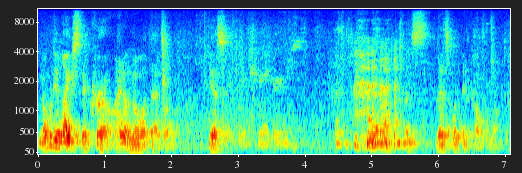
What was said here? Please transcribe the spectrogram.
Nobody likes the crow. I don't know what that's all about. Yes, I You're traitors. yeah, that's, that's what they call them up there.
